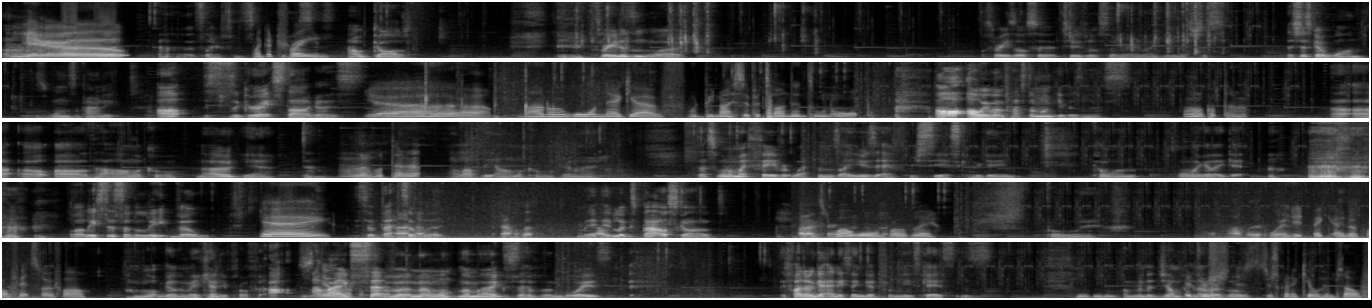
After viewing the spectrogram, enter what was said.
No. Let's open some like a train. Oh god. Three doesn't work. Three's also two's also very laggy. Let's just let's just go one. Because one's apparently Oh, this is a great start, guys. Yeah. Nano War Negev. Would be nice if it turned into an orb. Oh, oh, we went past the monkey business. Oh, got that. Uh, uh, oh, oh, the armor core. No, yeah, damn. Oh, damn it. I love the armor core, don't I? That's one of my favorite weapons. I use it every CS:GO game. Come on, what am I gonna get? well, at least it's an elite build. Yay. It's a better build. it. Have it. It, it looks battle scarred, I'm. Well worn, probably. probably. I'll have it when. You didn't make any profit so far. I'm not gonna make any profit. Ah, mag seven. I want the mag seven, boys. If I don't get anything good from these cases, I'm gonna jump in a river. is just gonna kill himself.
